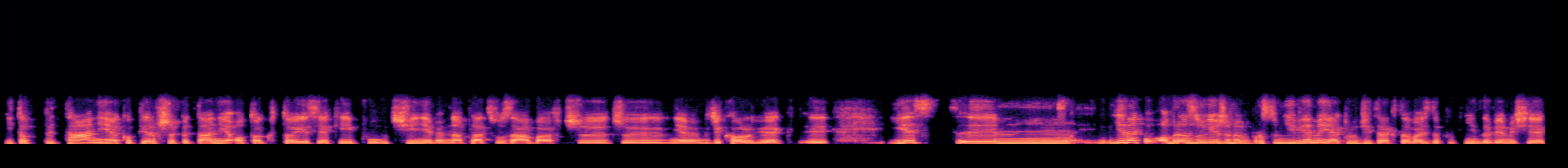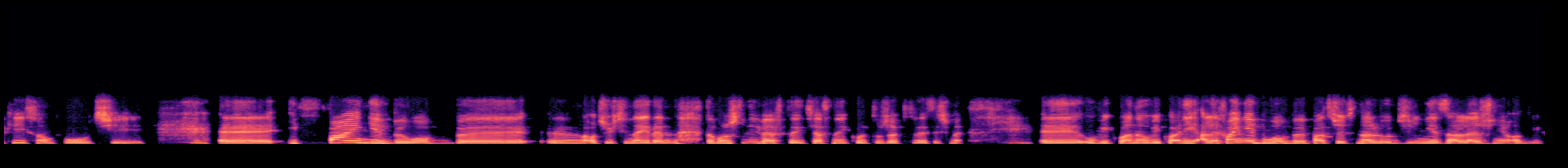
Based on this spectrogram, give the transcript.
I to pytanie, jako pierwsze pytanie o to, kto jest jakiej płci, nie wiem, na placu zabaw czy, czy nie wiem, gdziekolwiek, y, jest, jednak obrazuje, że my po prostu nie wiemy, jak ludzi traktować, dopóki nie dowiemy się, jakiej są płci. E, I fajnie byłoby, oczywiście na ile to możliwe w tej ciasnej kulturze, w której jesteśmy y, uwikłane, uwikłani, ale fajnie byłoby patrzeć na ludzi, ludzi niezależnie od ich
